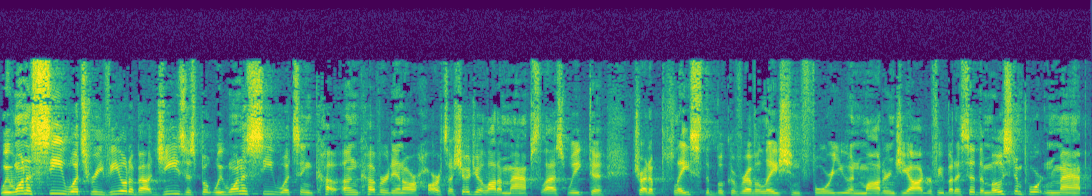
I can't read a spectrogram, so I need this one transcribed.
We want to see what's revealed about Jesus, but we want to see what's inco- uncovered in our hearts. I showed you a lot of maps last week to try to place the book of Revelation for you in modern geography, but I said the most important map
